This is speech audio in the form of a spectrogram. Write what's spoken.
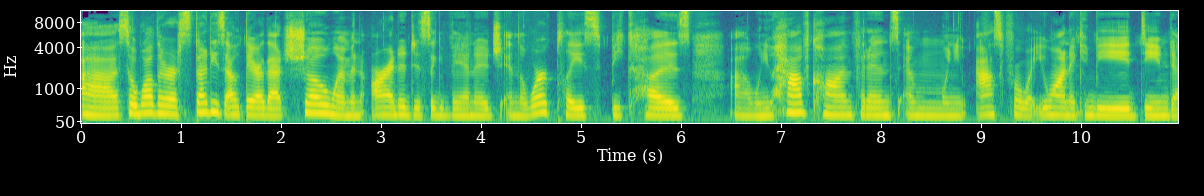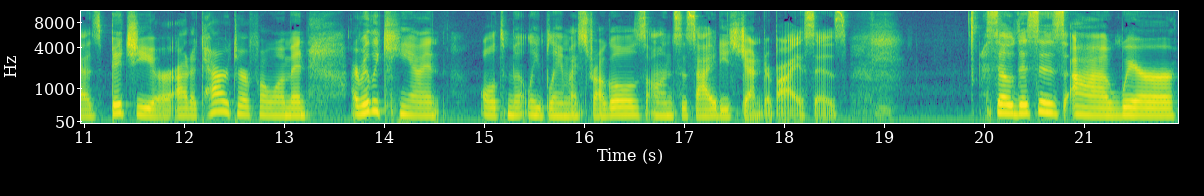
Uh, so while there are studies out there that show women are at a disadvantage in the workplace because uh, when you have confidence and when you ask for what you want, it can be deemed as bitchy or out of character for women, I really can't ultimately blame my struggles on society's gender biases. So this is uh, where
